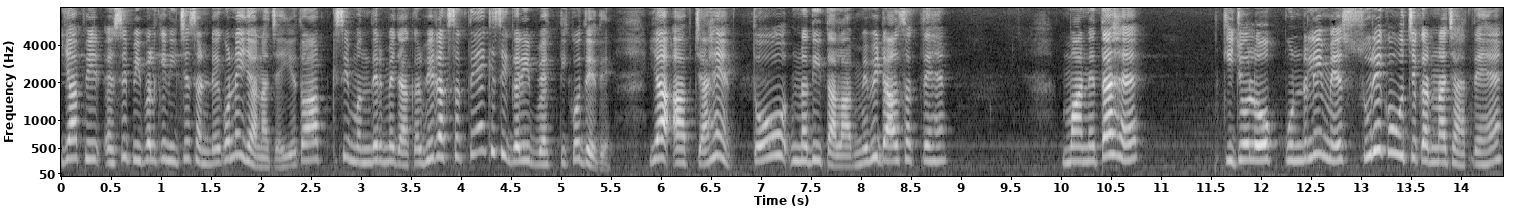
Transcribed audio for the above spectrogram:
या फिर ऐसे पीपल के नीचे संडे को नहीं जाना चाहिए तो आप किसी मंदिर में जाकर भी रख सकते हैं, किसी गरीब व्यक्ति को दे दें, या आप चाहें तो नदी तालाब में भी डाल सकते हैं। मान्यता है कि जो लोग कुंडली में सूर्य को उच्च करना चाहते हैं,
